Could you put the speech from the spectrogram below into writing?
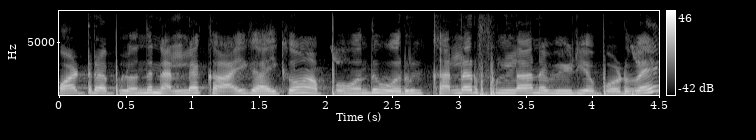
வாட்டர் ஆப்பிள் வந்து நல்லா காய் காய்க்கும். அப்போ வந்து ஒரு கலர்ஃபுல்லான வீடியோ போடுவேன்.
